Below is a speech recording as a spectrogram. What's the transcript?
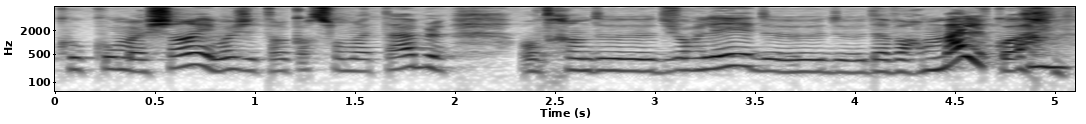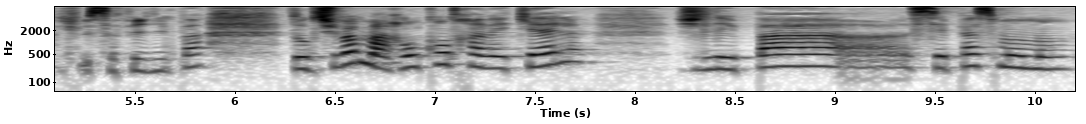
cocon machin. Et moi j'étais encore sur ma table en train de d'hurler de d'avoir mal quoi. Ça finit pas. Donc tu vois ma rencontre avec elle je l'ai pas c'est pas ce moment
